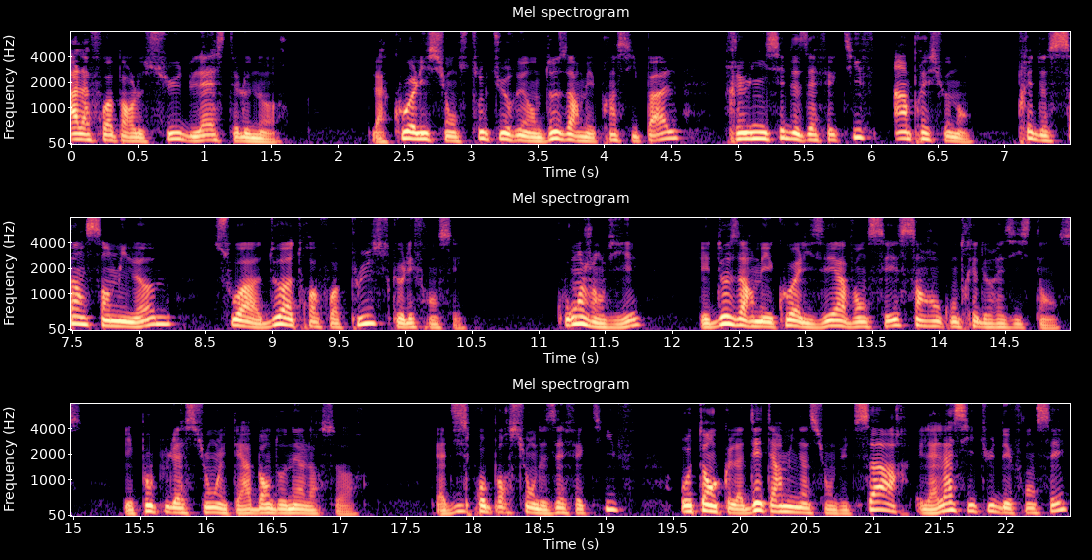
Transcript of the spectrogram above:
à la fois par le sud, l'est et le nord. La coalition structurée en deux armées principales réunissait des effectifs impressionnants, près de 500 000 hommes, soit deux à trois fois plus que les Français. Courant janvier, les deux armées coalisées avançaient sans rencontrer de résistance. Les populations étaient abandonnées à leur sort. La disproportion des effectifs, autant que la détermination du tsar et la lassitude des Français,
